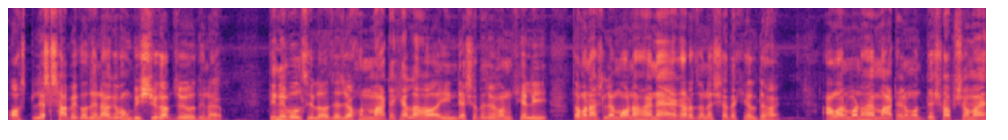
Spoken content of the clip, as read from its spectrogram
অস্ট্রেলিয়ার সাবেক অধিনায়ক এবং বিশ্বকাপ জয়ী অধিনায়ক। তিনি বলছিল যে, যখন মাঠে খেলা হয়, ইন্ডিয়ার সাথে যখন খেলি, তখন আসলে মনে হয় না এগারো জনের সাথে খেলতে হয়। আমার মনে হয় মাঠের মধ্যে সবসময়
